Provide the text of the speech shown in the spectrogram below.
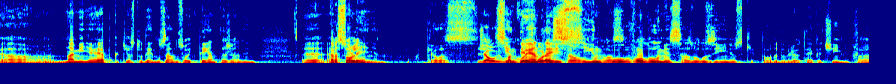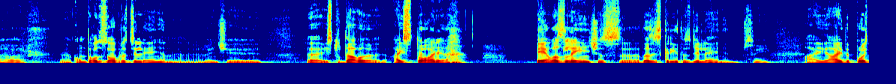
Ah, na minha época, que eu estudei nos anos 80 já, né, eh, era só Lenin. Aquelas já houve 55 volumes azulzinhos que toda a biblioteca tinha. Uhum. como todas as obras de Lenin. Né? A gente estudava a história pelas lentes uh, das escritas de Lenin. Sim. Aí, aí depois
